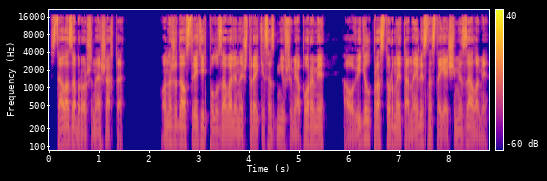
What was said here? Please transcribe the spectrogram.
стала заброшенная шахта. Он ожидал встретить полузаваленные штреки со сгнившими опорами, а увидел просторные тоннели с настоящими залами.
